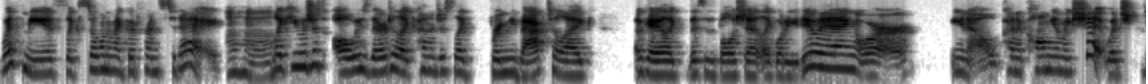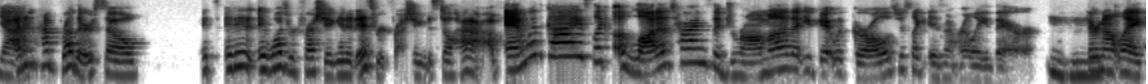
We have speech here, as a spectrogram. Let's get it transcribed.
with me is like still one of my good friends today. Mm-hmm. Like he was just always there to like kind of just like bring me back to like, okay, like this is bullshit. Like what are you doing? Or you know, kind of call me on my shit. Which Yeah. I didn't have brothers, so it's it is it was refreshing and it is refreshing to still have. And with guys, like a lot of times the drama that you get with girls just like isn't really there. Mm-hmm. They're not like,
